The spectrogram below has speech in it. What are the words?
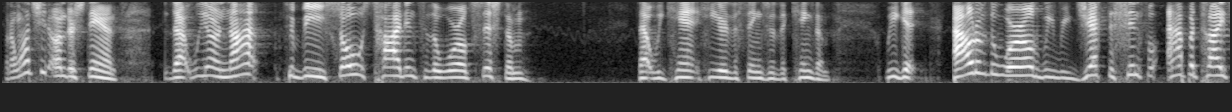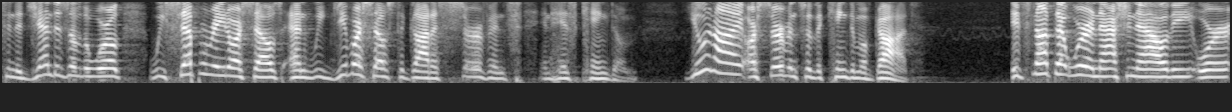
But I want you to understand that we are not to be so tied into the world system that we can't hear the things of the kingdom. We get out of the world, we reject the sinful appetites and agendas of the world, we separate ourselves, and we give ourselves to God as servants in His kingdom. You and I are servants of the kingdom of God. It's not that we're a nationality or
